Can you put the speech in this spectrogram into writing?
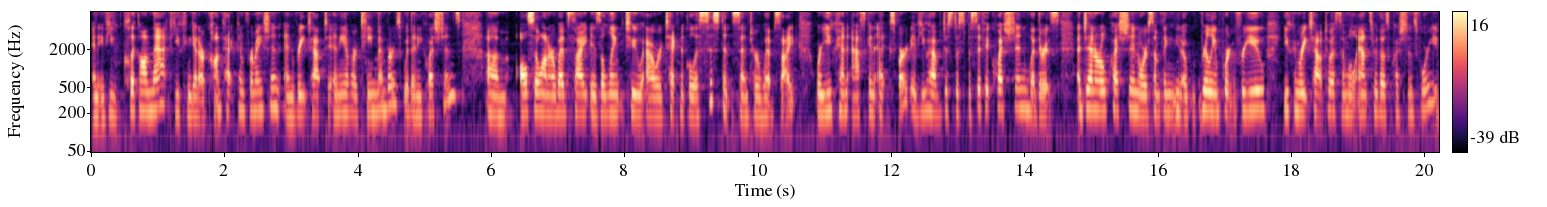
And if you click on that, you can get our contact information and reach out to any of our team members with any questions. Um, also on our website is a link to our Technical Assistance Center website where you can ask an expert if you have just a specific question, whether it's a general question or something you know really important for you, you can reach out to us and we'll answer those questions for you.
